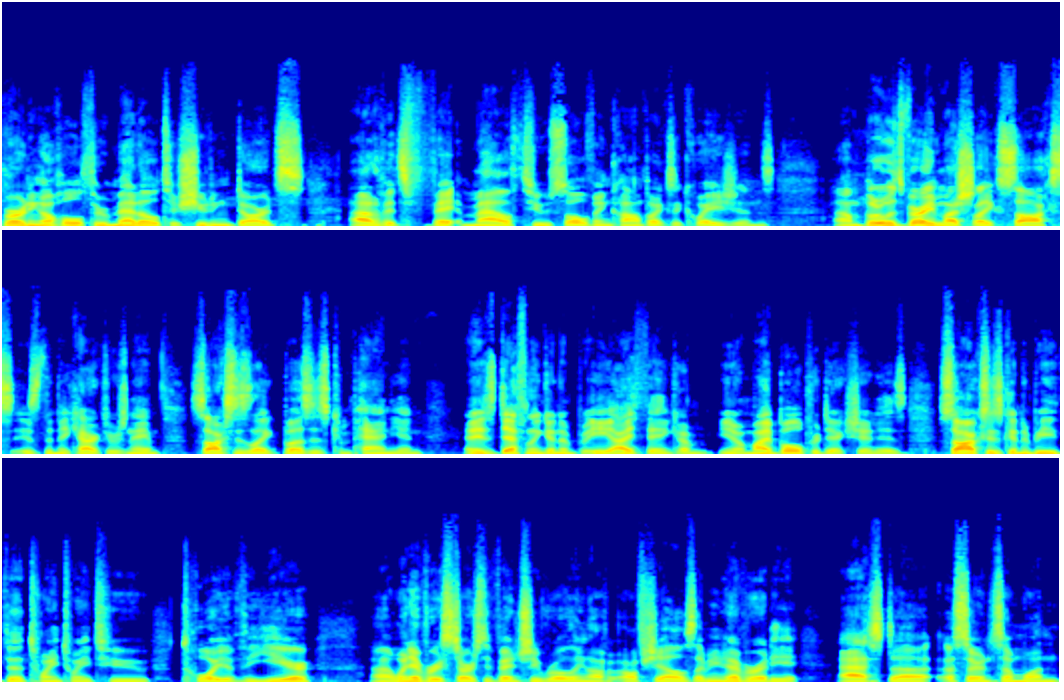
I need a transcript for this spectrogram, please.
burning a hole through metal to shooting darts out of its fa- mouth to solving complex equations. Um, but it was very much like Socks is the character's name. Socks is like Buzz's companion, and it's definitely going to be. I think. Um, you know, my bold prediction is Socks is going to be the 2022 toy of the year. Uh, whenever it starts eventually rolling off, off shelves, I mean, I've already asked uh, a certain someone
